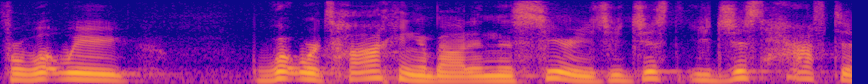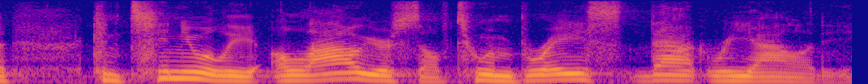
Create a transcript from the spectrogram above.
for what, we, what we're talking about in this series. You just, you just have to continually allow yourself to embrace that reality.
